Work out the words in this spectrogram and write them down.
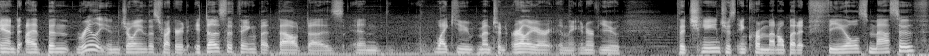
And I've been really enjoying this record. It does the thing that Thou does, and like you mentioned earlier in the interview, the change is incremental, but it feels massive,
